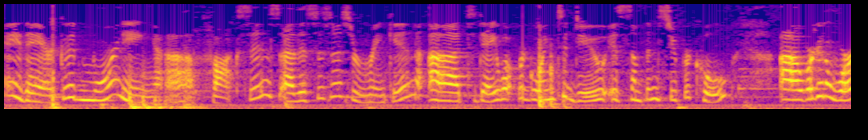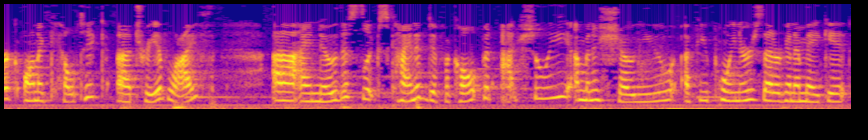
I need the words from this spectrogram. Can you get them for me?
Hey there, good morning, uh, foxes. Uh, this is Miss Rinken. Uh, today, what we're going to do is something super cool. Uh, we're going to work on a Celtic uh, tree of life. Uh, I know this looks kind of difficult, but actually, I'm going to show you a few pointers that are going to make it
